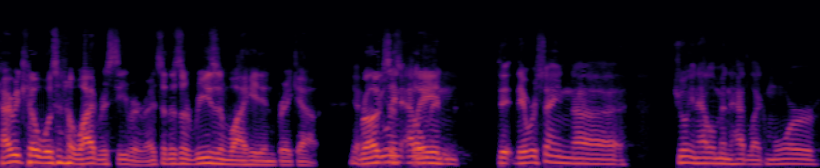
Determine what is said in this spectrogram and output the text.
Tyreek Hill wasn't a wide receiver, right? So there's a reason why he didn't break out. Yeah, Ruggs Julian played- Edelman. They, they were saying uh, Julian Edelman had like more,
